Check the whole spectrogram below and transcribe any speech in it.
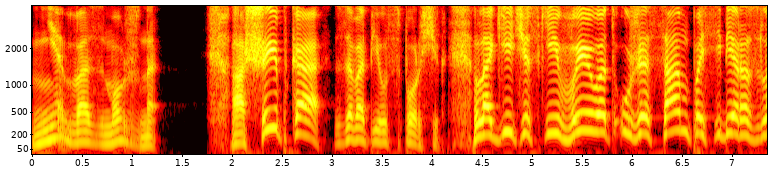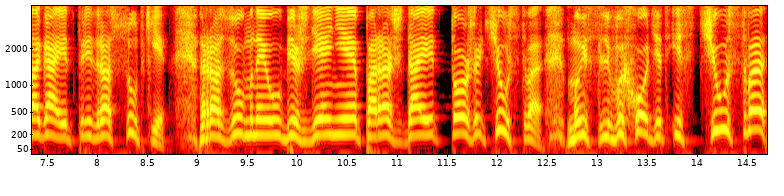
невозможно. «Ошибка!» — завопил спорщик. «Логический вывод уже сам по себе разлагает предрассудки. Разумное убеждение порождает то же чувство. Мысль выходит из чувства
